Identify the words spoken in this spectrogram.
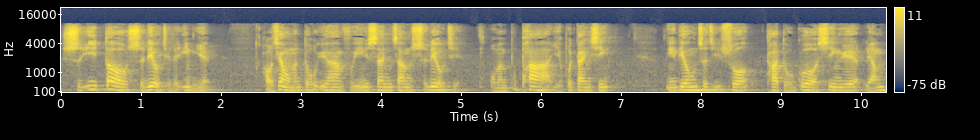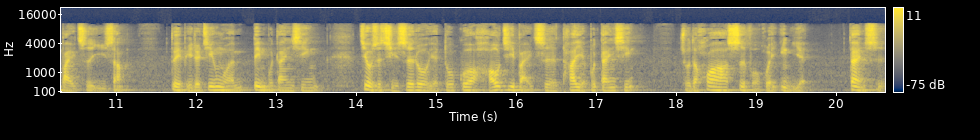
十一到十六节的应验。好像我们读约翰福音三章十六节，我们不怕也不担心。尼迪翁自己说，他读过新约两百次以上，对别的经文并不担心，就是启示录也读过好几百次，他也不担心主的话是否会应验。但是，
